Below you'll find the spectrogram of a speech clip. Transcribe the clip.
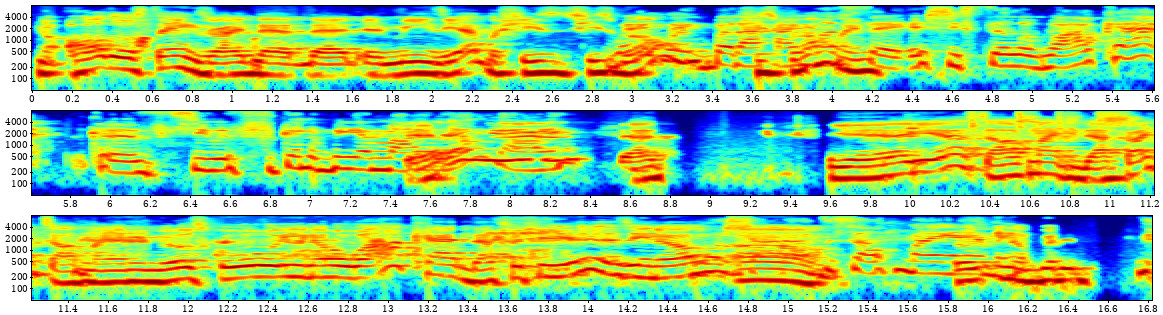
you know all those things, right? That that it means, yeah, but she's she's wait, growing. Wait, but she's I, I, must say, is she still a wildcat? Because she was going to be in my yeah, that, yeah, yeah, South Miami. That's right, South Miami Middle School. You know, Wildcat. That's what she is. You know, well, shout um, out to South Miami. You know,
